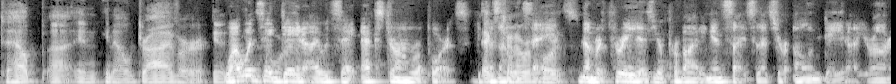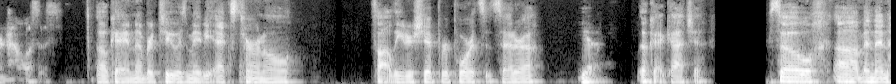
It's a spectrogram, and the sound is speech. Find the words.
to help uh, in you know drive or. In, well, I wouldn't say data. I would say external reports. Because external reports. number three is you're providing insights, so that's your own data, your own analysis. Okay, and number two is maybe external thought leadership reports, etc. Yeah. Okay, gotcha. So, um, and then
